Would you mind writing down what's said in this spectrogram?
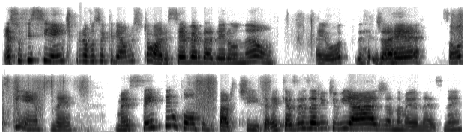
é suficiente para você criar uma história. Se é verdadeiro ou não, é outro, já é, são outros 500, né? Mas sempre tem um ponto de partida. É que às vezes a gente viaja na maionese, né?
